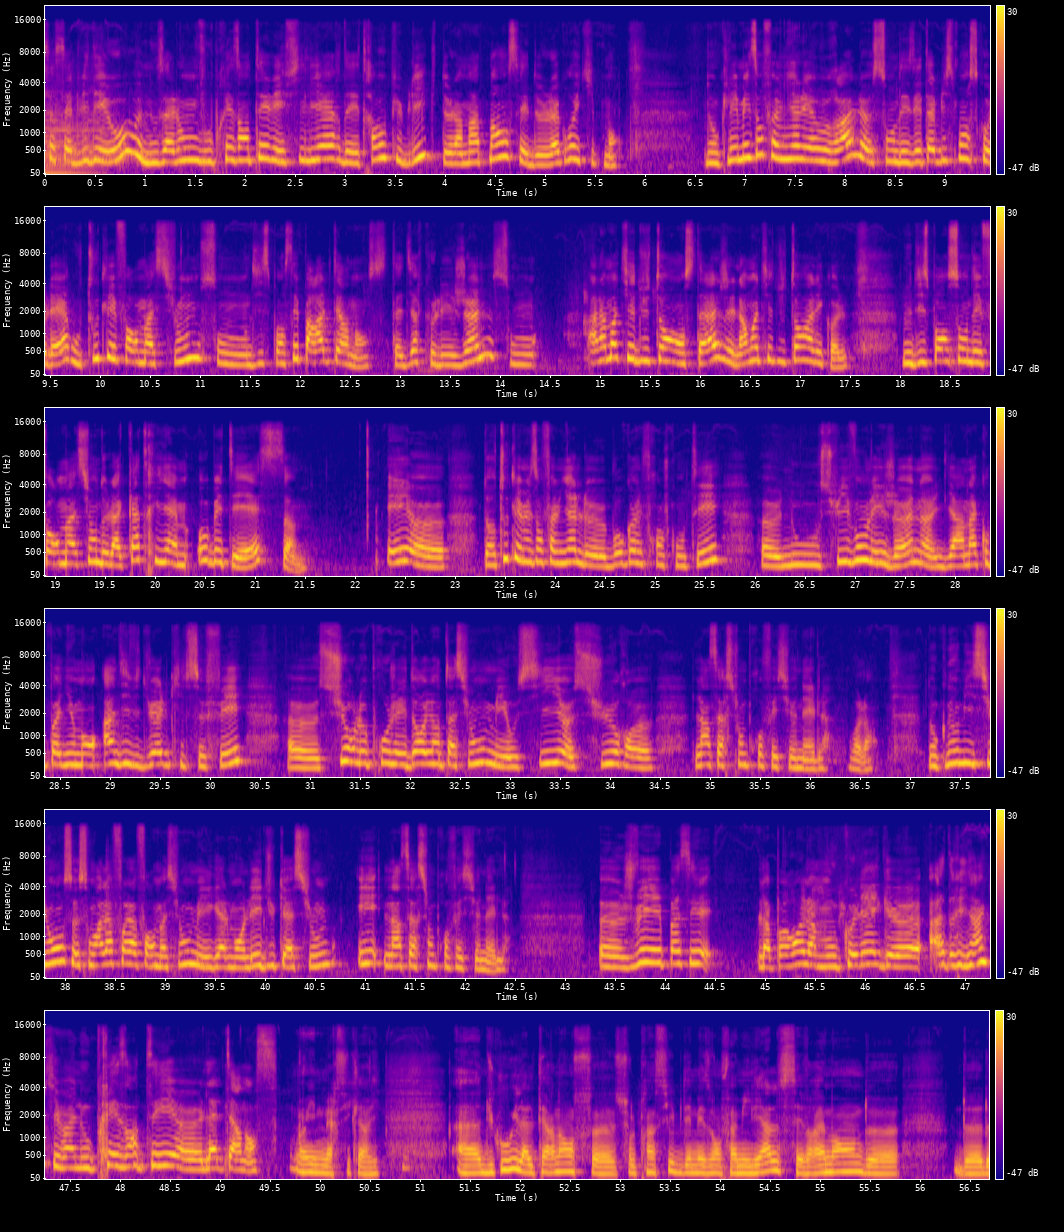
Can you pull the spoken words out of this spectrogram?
sur cette vidéo, nous allons vous présenter les filières des travaux publics, de la maintenance et de l'agroéquipement. Donc les maisons familiales et rurales sont des établissements scolaires où toutes les formations sont dispensées par alternance, c'est-à-dire que les jeunes sont à la moitié du temps en stage et la moitié du temps à l'école. Nous dispensons des formations de la quatrième au BTS, et euh, dans toutes les maisons familiales de Bourgogne-Franche-Comté, nous suivons les jeunes. Il y a un accompagnement individuel qui se fait euh, sur le projet d'orientation, mais aussi sur l'insertion professionnelle. Voilà. Donc nos missions, ce sont à la fois la formation, mais également l'éducation et l'insertion professionnelle. je vais passer la parole à mon collègue Adrien qui va nous présenter l'alternance. Oui, merci Clary. Euh, du coup, oui, l'alternance euh, sur le principe des maisons familiales, c'est vraiment de,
